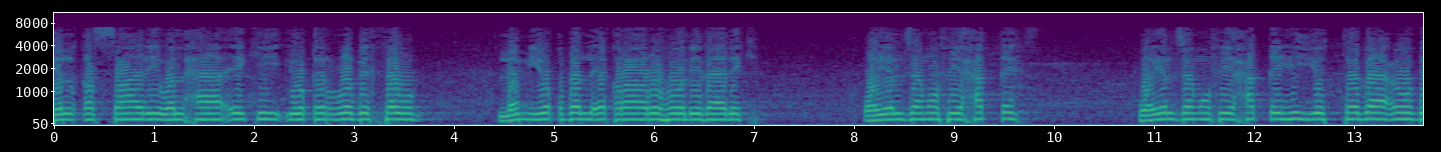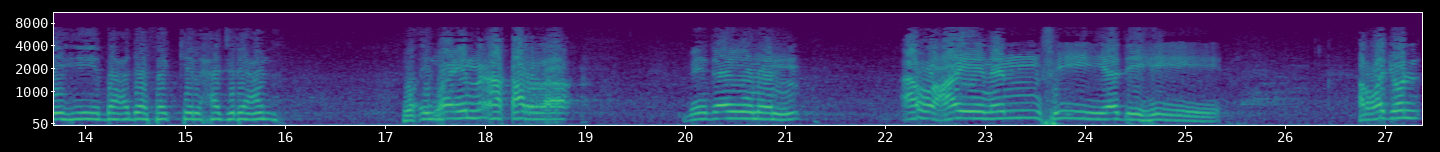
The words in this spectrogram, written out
كالقصار والحائك يقر بالثوب لم يقبل إقراره لذلك ويلزم في حقه ويلزم في حقه يتبع به بعد فك الحجر عنه. وإن, وإن أقر بدين أو عين في يده. الرجل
